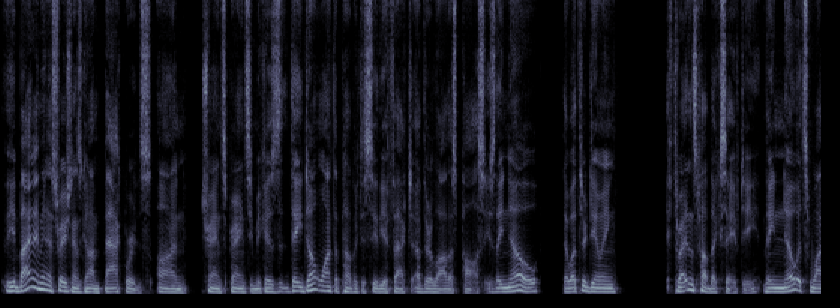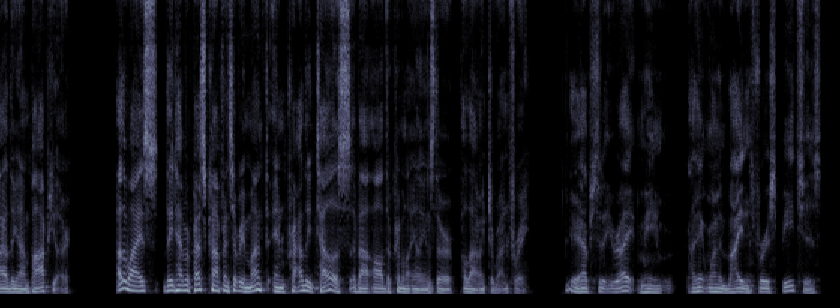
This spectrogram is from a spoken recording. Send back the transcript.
The Biden administration has gone backwards on transparency because they don't want the public to see the effect of their lawless policies. They know that what they're doing threatens public safety. They know it's wildly unpopular. Otherwise, they'd have a press conference every month and proudly tell us about all the criminal aliens they're allowing to run free. You're absolutely right. I mean, I think one of Biden's first speeches,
